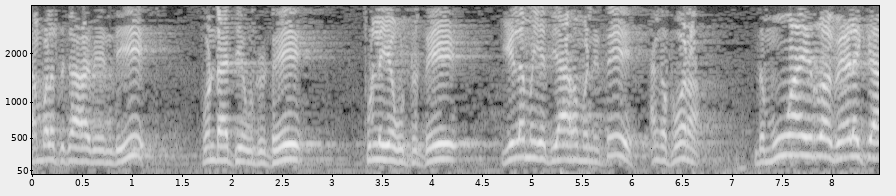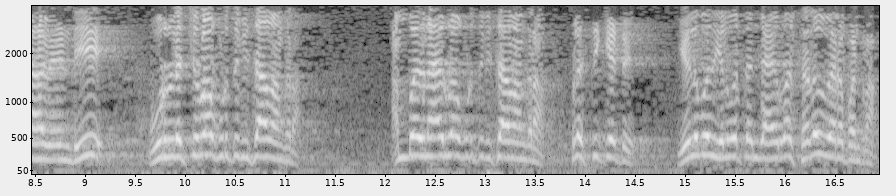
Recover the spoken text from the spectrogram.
சம்பளத்துக்காக வேண்டி பொண்டாட்டியை விட்டுட்டு புள்ளைய விட்டுட்டு இளமையை தியாகம் பண்ணிட்டு அங்கே போகிறான் இந்த மூவாயிரம் ரூபா வேலைக்காக வேண்டி ஒரு லட்ச ரூபா கொடுத்து விசா வாங்குறான். ஐம்பதனாயிரம் ரூபா கொடுத்து விசா வாங்குறான். பிளஸ் டிக்கெட்டு எழுபது எழுபத்தஞ்சாயிரம் ரூபாய் செலவு வேற பண்றான்.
